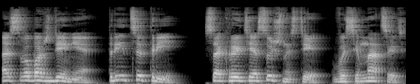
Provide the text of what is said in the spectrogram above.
Освобождение. 33. Сокрытие сущности. 18.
